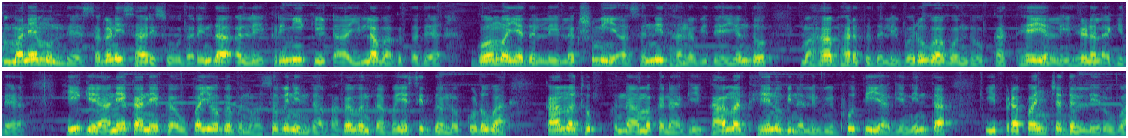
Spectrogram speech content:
ಮನೆ ಮುಂದೆ ಸಗಣಿ ಸಾರಿಸುವುದರಿಂದ ಅಲ್ಲಿ ಕ್ರಿಮಿಕೀಟ ಇಲ್ಲವಾಗುತ್ತದೆ. ಗೋಮಯದಲ್ಲಿ ಲಕ್ಷ್ಮಿಯ ಸನ್ನಿಧಾನವಿದೆ ಎಂದು ಮಹಾಭಾರತದಲ್ಲಿ ಬರುವ ಒಂದು ಕಥೆಯಲ್ಲಿ ಹೇಳಲಾಗಿದೆ. ಹೀಗೆ ಅನೇಕ ಅನೇಕ ಉಪಯೋಗವನ್ನು ಹಸುವಿನಿಂದ ಭಗವಂತ ಬಯಸಿದ್ದನ್ನು ಕೊಡುವ ಕಾಮಧುಕ್ ನಾಮಕನಾಗಿ ಕಾಮಧೇನುವಿನಲ್ಲಿ ವಿಭೂತಿಯಾಗಿ ನಿಂತ ಈ ಪ್ರಪಂಚದಲ್ಲಿರುವ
